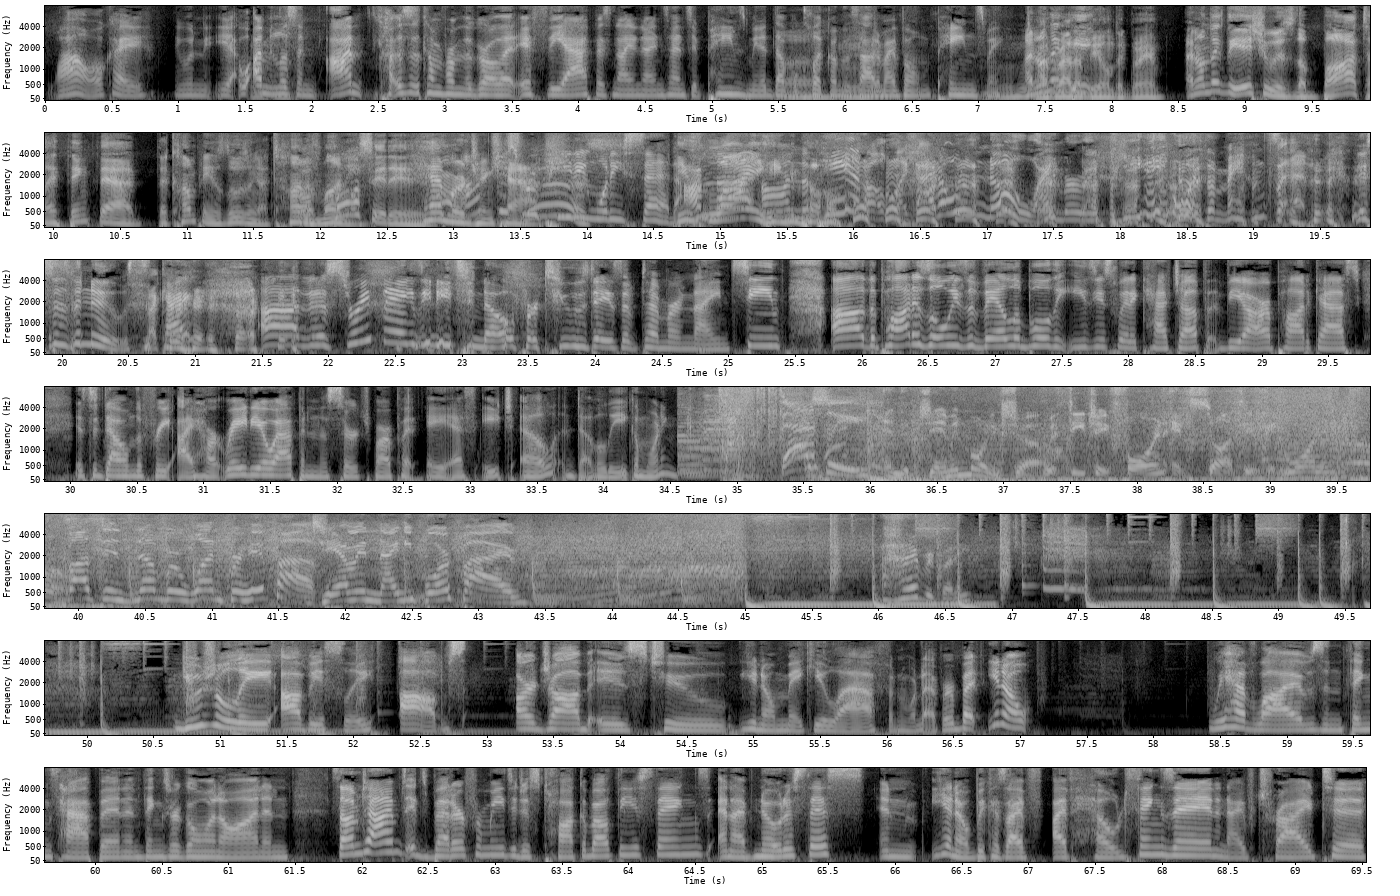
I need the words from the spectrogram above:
Wow. Okay. You wouldn't. Yeah. Well, I mean, listen. I'm. This is coming from the girl that if the app is ninety nine cents, it pains me to double click on the side of my phone. Pains me. I don't I'd think rather the- be on the gram. I don't think the issue is the bots. I think that the company is losing a ton of, money. Of money. course it is. Hemorrhaging I'm just cash. repeating what he said. He's I'm lying, not on the though. panel. Like I don't know. I'm repeating what the man said. This is the news. Okay. Uh, there's three things you need to know for Tuesday, September 19th. Uh, the pod is always available. The easiest way to catch up via our podcast is to download the free iHeartRadio app and in the search bar put ASHL double E. Good morning. Ashley, And the Jammin' Morning Show with DJ Foreign and Santi. Good morning. Boston's number one for hip hop. Jammin' 94.5. Hi, everybody. Usually, obviously, obs, our job is to, you know, make you laugh and whatever. But, you know, we have lives and things happen and things are going on. And sometimes it's better for me to just talk about these things. And I've noticed this and, you know, because I've, I've held things in and I've tried to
